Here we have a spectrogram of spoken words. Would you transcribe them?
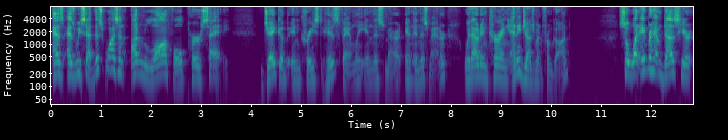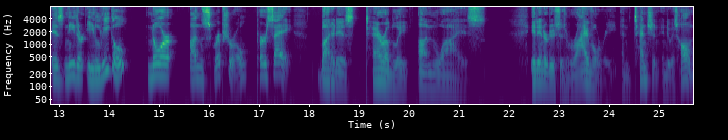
As, as we said, this wasn't unlawful per se. Jacob increased his family in this, merit, in, in this manner without incurring any judgment from God. So, what Abraham does here is neither illegal nor unscriptural per se, but it is terribly unwise. It introduces rivalry and tension into his home.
